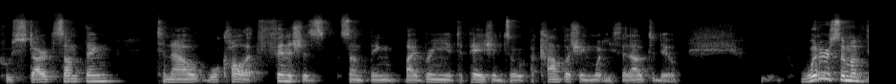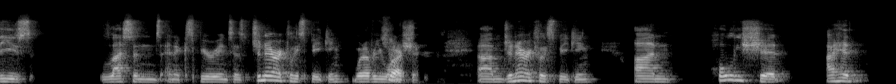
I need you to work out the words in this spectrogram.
who starts something to now we'll call it finishes something by bringing it to patients so accomplishing what you set out to do what are some of these lessons and experiences generically speaking whatever you sure. want to share um, generically speaking on holy shit i had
